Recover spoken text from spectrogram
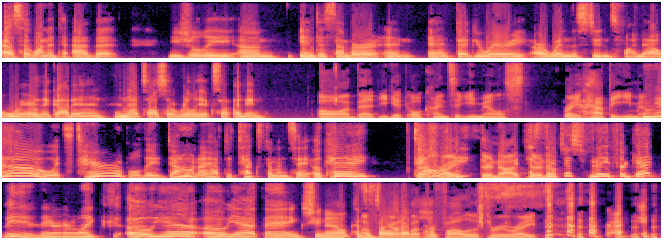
I also wanted to add that usually um, in December and, and February are when the students find out where they got in. And that's also really exciting. Oh, I bet you get all kinds of emails, right? Happy emails. No, it's terrible. They don't. I have to text them and say, okay, tell right. me. They're not. Because They're they not. just they forget me. They're like, oh yeah, oh yeah, thanks. You know, because it's all forgot about, about their follow through, right? right.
